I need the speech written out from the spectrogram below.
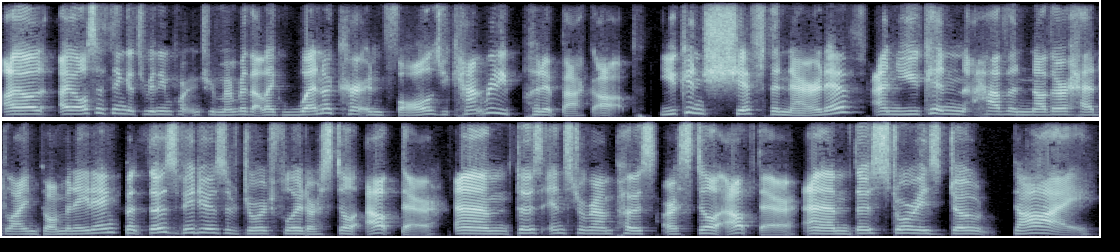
I, I also think it's really important to remember that like when a curtain falls, you can't really put it back up. You can shift the narrative and you can have another headline dominating, but those videos of George Floyd are still out there. Um, those Instagram posts are still out there. And um, those stories don't die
